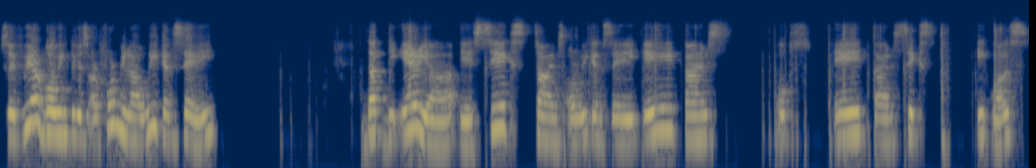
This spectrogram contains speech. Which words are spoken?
So if we are going to use our formula, we can say that the area is six times, or we can say eight times, oops, eight times six equals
